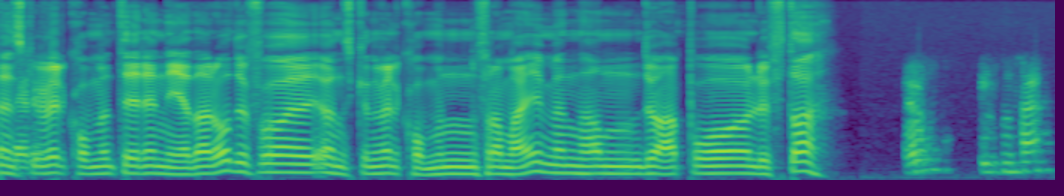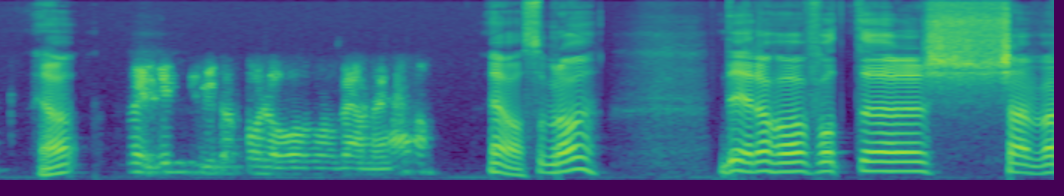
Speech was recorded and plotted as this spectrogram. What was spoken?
ønsker velkommen til René der òg. Du får ønske den velkommen fra meg, men han, du er på lufta. Jo, tusen takk. Ja. Veldig kult å få lov å være med her. da. Ja, så bra. Dere har fått uh, sjaua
